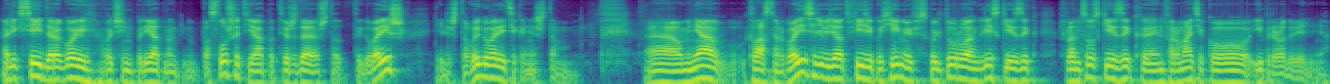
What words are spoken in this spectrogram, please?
Алексей, дорогой, очень приятно послушать. Я подтверждаю, что ты говоришь, или что вы говорите, конечно, там. Э, у меня классный руководитель ведет физику, химию, физкультуру, английский язык, французский язык, информатику и природоведение.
